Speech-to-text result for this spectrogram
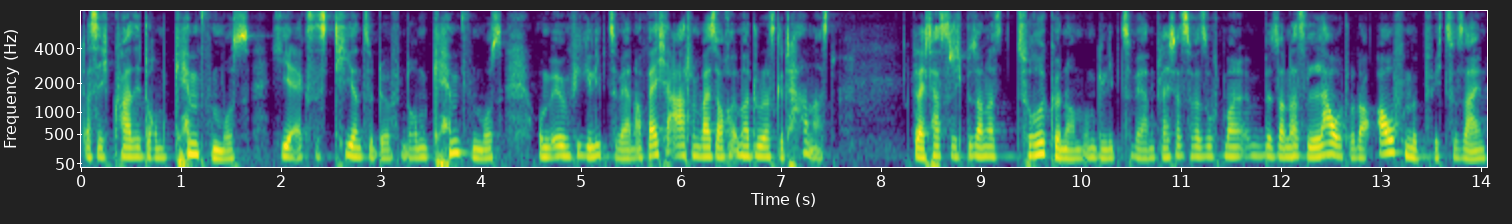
dass ich quasi darum kämpfen muss, hier existieren zu dürfen, darum kämpfen muss, um irgendwie geliebt zu werden, auf welche Art und Weise auch immer du das getan hast. Vielleicht hast du dich besonders zurückgenommen, um geliebt zu werden. Vielleicht hast du versucht, mal besonders laut oder aufmüpfig zu sein,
